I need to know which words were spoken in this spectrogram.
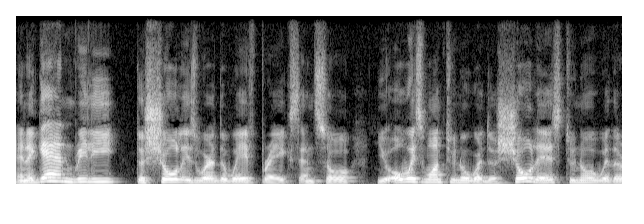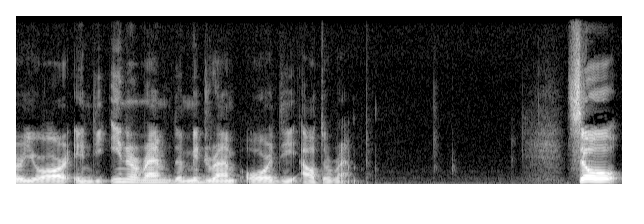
And again, really, the shoal is where the wave breaks. And so you always want to know where the shoal is to know whether you are in the inner ramp, the mid ramp, or the outer ramp. So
